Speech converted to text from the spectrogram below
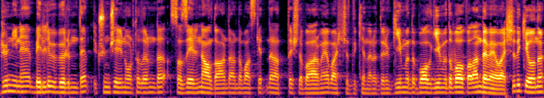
Dün yine belli bir bölümde 3. çeyreğin ortalarında sazı eline aldı. Arda arda basketler attı. işte bağırmaya başladı kenara dönüp give me the ball give me the ball falan demeye başladı ki onu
